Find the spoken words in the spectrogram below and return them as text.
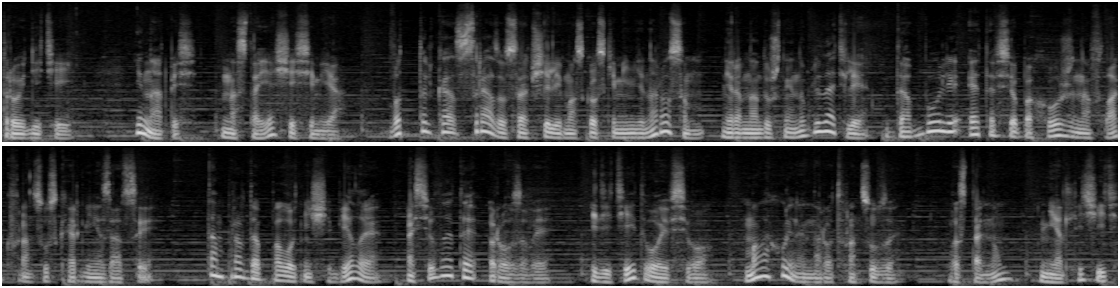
трое детей. И надпись «Настоящая семья». Вот только сразу сообщили московским единороссам неравнодушные наблюдатели, да более это все похоже на флаг французской организации. Там, правда, полотнище белое, а силуэты розовые. И детей двое всего. Малохольный народ французы. В остальном не отличить.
